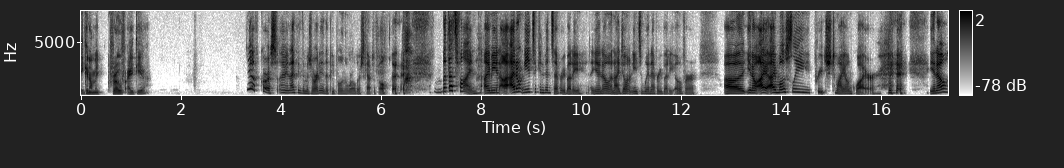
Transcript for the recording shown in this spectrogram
economic growth idea? Yeah, of course. I mean, I think the majority of the people in the world are skeptical, but that's fine. I mean, I, don't need to convince everybody, you know, and I don't need to win everybody over uh, you know, I, I mostly preach to my own choir, you know,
